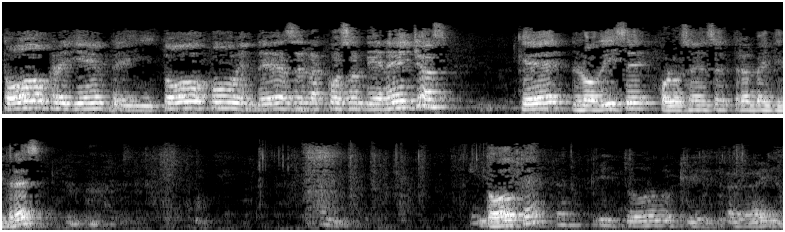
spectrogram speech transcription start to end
todo creyente y todo joven debe hacer las cosas bien hechas, que lo dice Colosenses 3:23. ¿Todo qué? Y todo lo que hagáis,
